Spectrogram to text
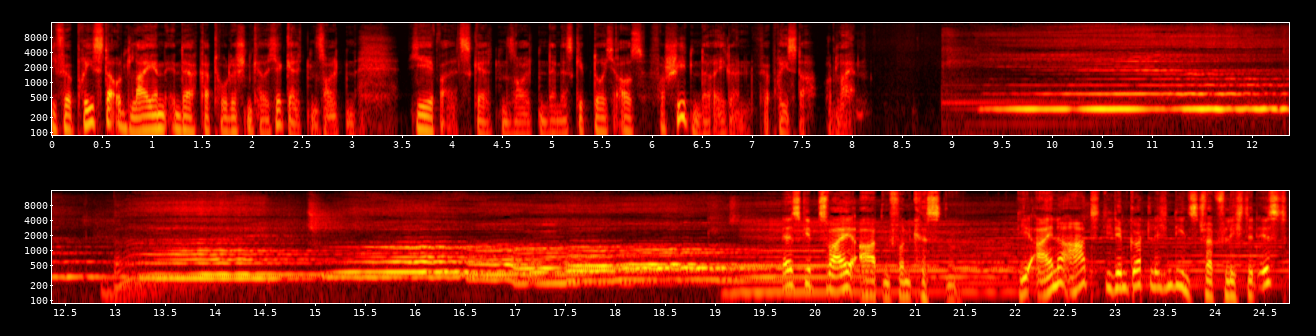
die für Priester und Laien in der katholischen Kirche gelten sollten. Jeweils gelten sollten, denn es gibt durchaus verschiedene Regeln für Priester und Laien. Es gibt zwei Arten von Christen. Die eine Art, die dem göttlichen Dienst verpflichtet ist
